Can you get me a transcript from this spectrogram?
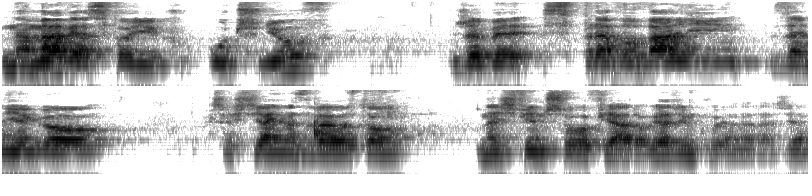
namawia swoich uczniów, żeby sprawowali za Niego, chrześcijanie nazywają to najświętszą ofiarą. Ja dziękuję na razie.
